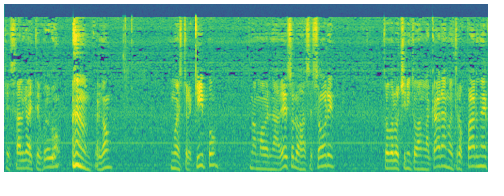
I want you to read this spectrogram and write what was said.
que salga este juego, perdón, nuestro equipo, no vamos a ver nada de eso, los asesores, todos los chinitos dan la cara, nuestros partners,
